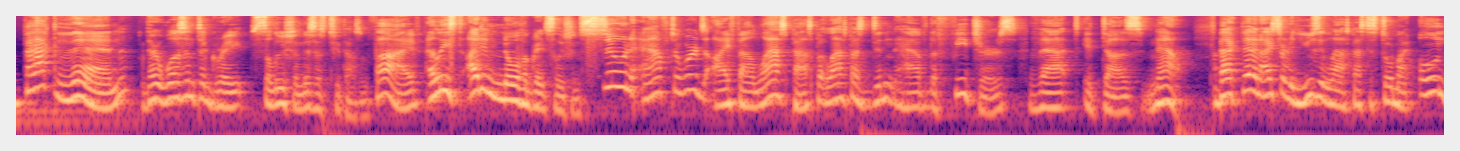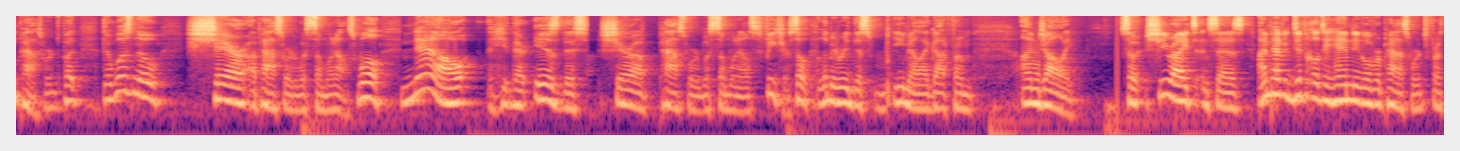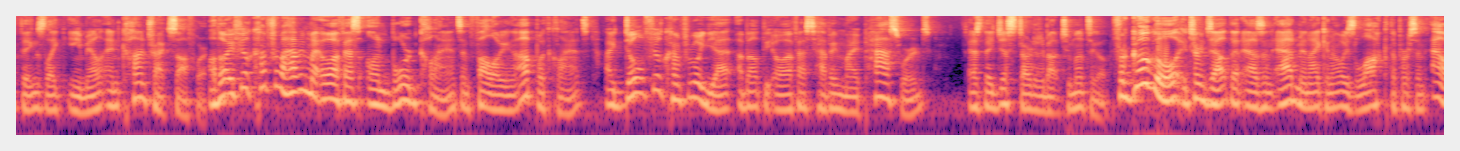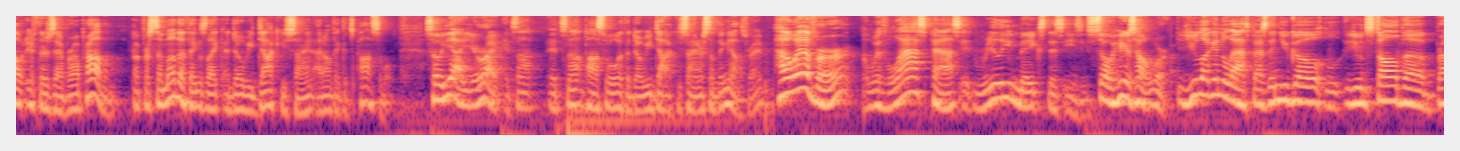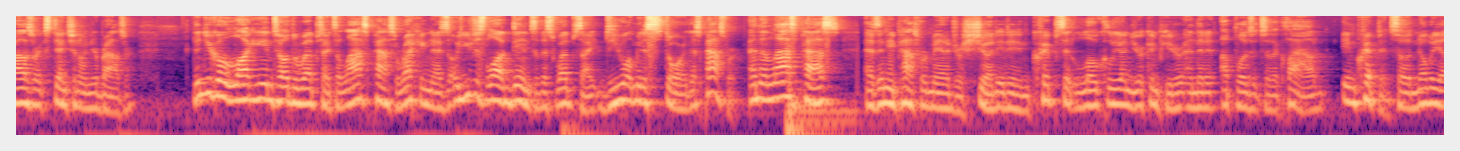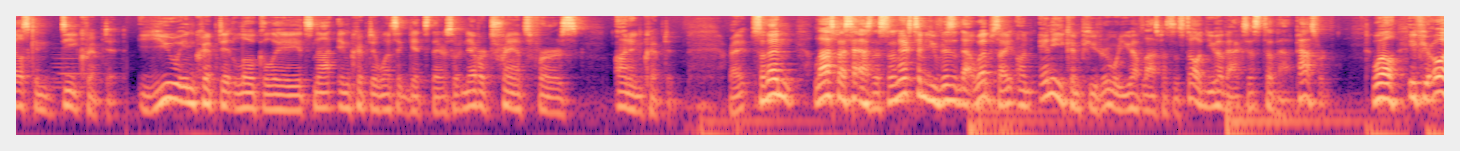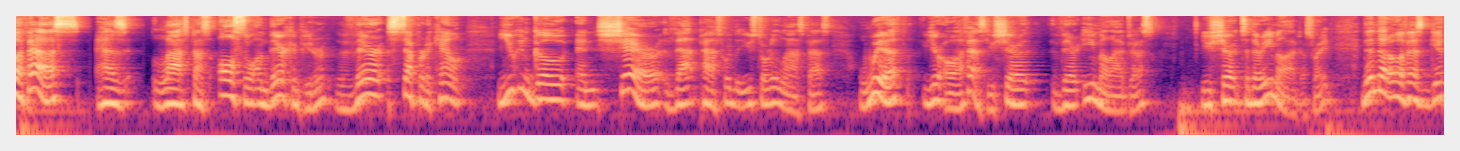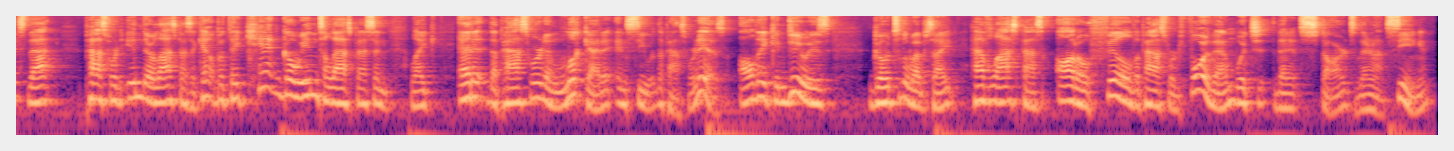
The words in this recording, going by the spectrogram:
Back then, there wasn't a great solution. This is 2005. At least I didn't know of a great solution. Soon afterwards, I found LastPass, but LastPass didn't have the features that it does now. Back then, I started using LastPass to store my own passwords, but there was no share a password with someone else. Well, now there is this share a password with someone else feature. So let me read this email I got from Anjali. So she writes and says, I'm having difficulty handing over passwords for things like email and contract software. Although I feel comfortable having my OFS on board clients and following up with clients, I don't feel comfortable yet about the OFS having my passwords as they just started about two months ago. For Google, it turns out that as an admin, I can always lock the person out if there's ever a problem. But for some other things like Adobe DocuSign, I don't think it's possible. So yeah, you're right. It's not it's not possible with Adobe DocuSign or something else, right? However, with LastPass, it really makes this easy. So here's how it works. You log into LastPass, then you go you install the browser extension on your browser. Then you go logging into other websites, and LastPass recognizes, oh, you just logged into this website. Do you want me to store this password? And then LastPass as any password manager should, it encrypts it locally on your computer and then it uploads it to the cloud, encrypted, so nobody else can decrypt it. You encrypt it locally, it's not encrypted once it gets there, so it never transfers unencrypted. Right? So then LastPass has this. So the next time you visit that website on any computer where you have LastPass installed, you have access to that password. Well, if your OFS has LastPass also on their computer, their separate account, you can go and share that password that you stored in LastPass with your OFS. You share their email address, you share it to their email address, right? Then that OFS gets that password in their LastPass account, but they can't go into LastPass and like edit the password and look at it and see what the password is. All they can do is go to the website, have LastPass auto-fill the password for them, which then it starts, they're not seeing it,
